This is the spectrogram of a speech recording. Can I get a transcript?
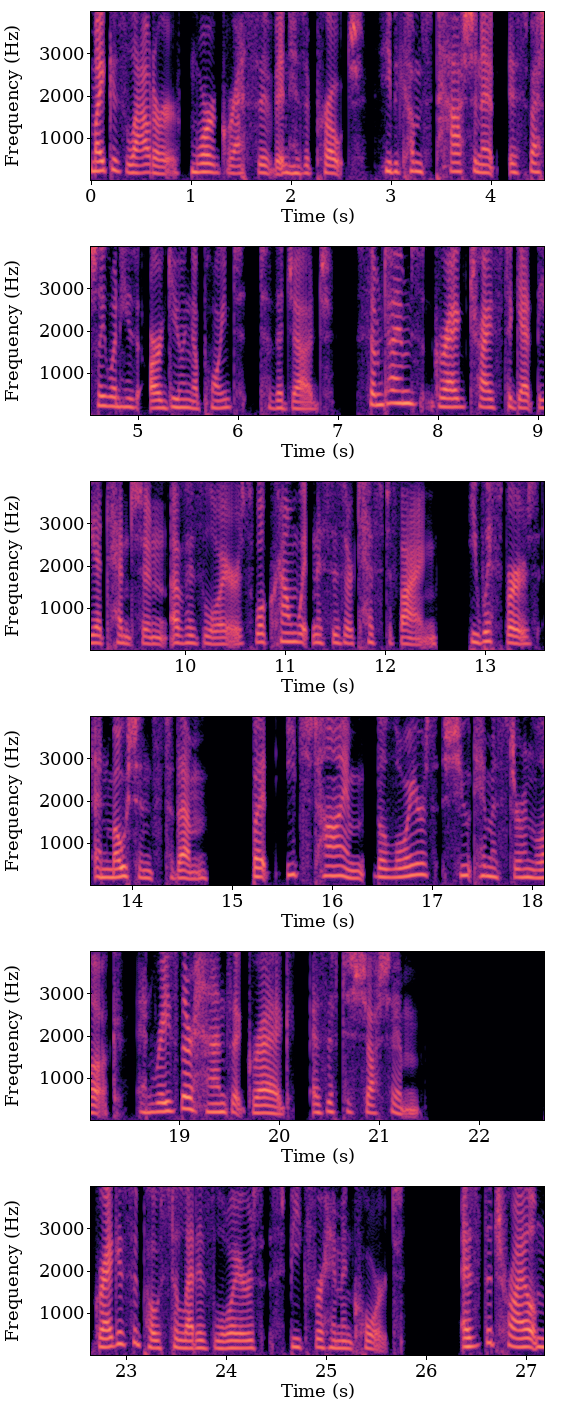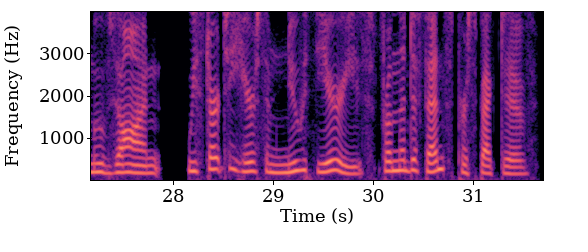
Mike is louder, more aggressive in his approach. He becomes passionate, especially when he's arguing a point to the judge. Sometimes Greg tries to get the attention of his lawyers while Crown witnesses are testifying. He whispers and motions to them, but each time the lawyers shoot him a stern look and raise their hands at Greg as if to shush him. Greg is supposed to let his lawyers speak for him in court. As the trial moves on, we start to hear some new theories from the defense perspective.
